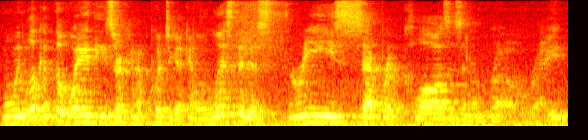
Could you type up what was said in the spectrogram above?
When we look at the way these are kind of put together, kind of listed as three separate clauses in a row, right?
